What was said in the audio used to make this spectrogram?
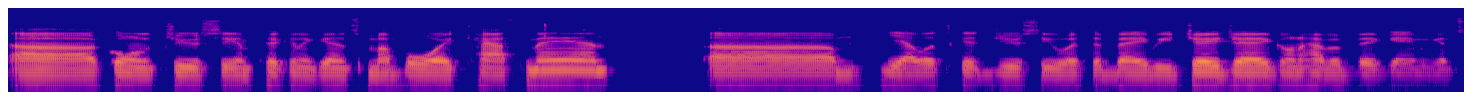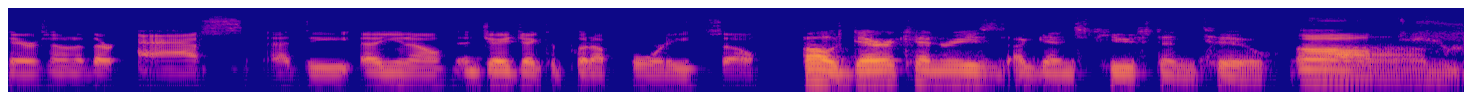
Uh, going with Juicy. I'm picking against my boy Kath Man. Um, yeah, let's get Juicy with it, baby. JJ going to have a big game against Arizona. They're ass at the, uh, you know, and JJ could put up 40. So, Oh, Derrick Henry's against Houston too. oh, Um,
